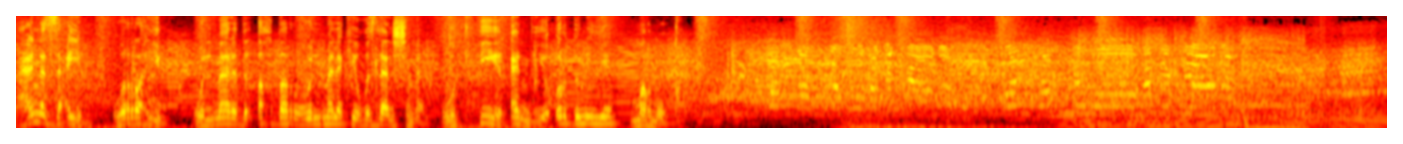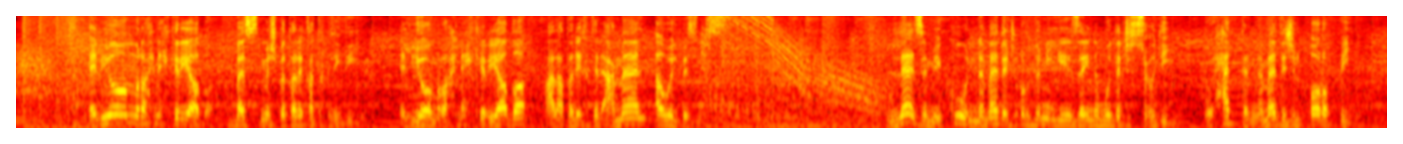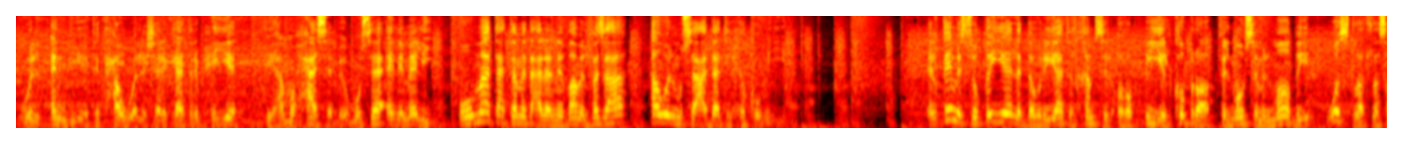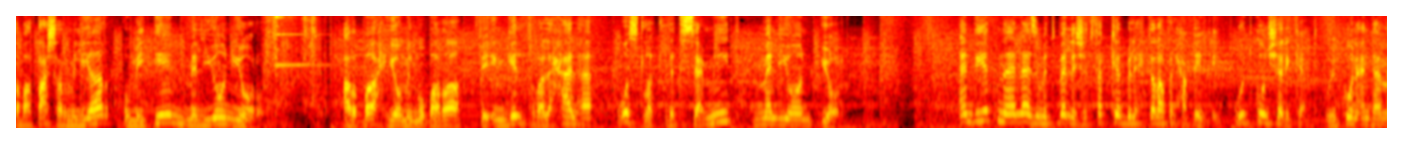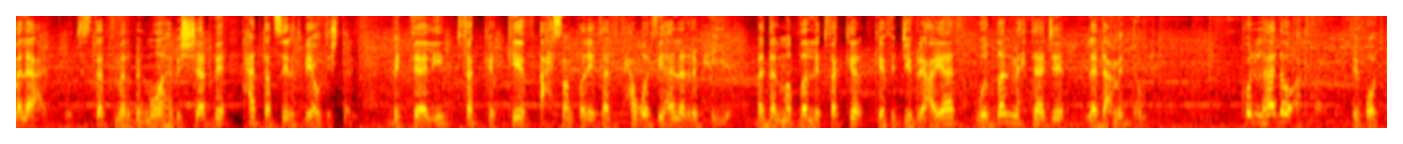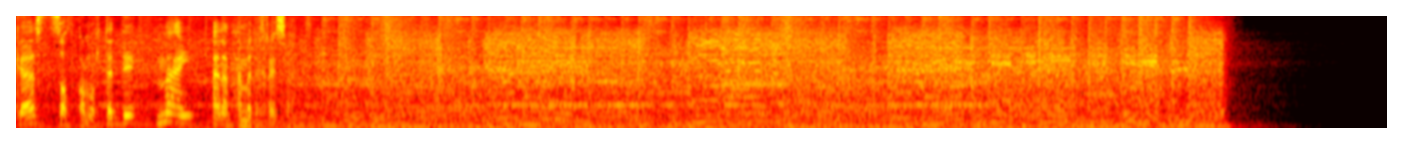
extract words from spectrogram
عندنا الزعيم والرهيب والمارد الأخضر والملكي وغزلان الشمال وكثير أندية أردنية مرموقة. اليوم راح نحكي رياضة بس مش بطريقة تقليدية. اليوم راح نحكي رياضة على طريقة الأعمال أو البزنس. لازم يكون نماذج أردنية زي نموذج السعودية وحتى النماذج الأوروبية والأندية تتحول لشركات ربحية فيها محاسبة ومساءلة مالية وما تعتمد على نظام الفزعة أو المساعدات الحكومية. القيمة السوقية للدوريات الخمس الأوروبية الكبرى في الموسم الماضي وصلت ل 17 مليار و200 مليون يورو. أرباح يوم المباراة في إنجلترا لحالها وصلت ل 900 مليون يورو. أنديتنا لازم تبلش تفكر بالاحتراف الحقيقي وتكون شركات ويكون عندها ملاعب وتستثمر بالمواهب الشابة حتى تصير تبيع وتشتري. بالتالي تفكر كيف أحسن طريقة تتحول فيها للربحية بدل ما تظل تفكر كيف تجيب رعايات وتظل محتاجة لدعم الدولة. كل هذا وأكثر في بودكاست صفقة مرتدة معي أنا محمد خريسات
